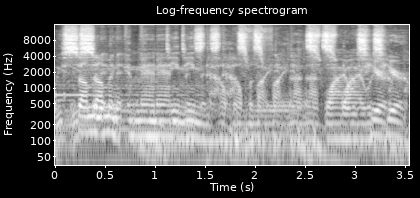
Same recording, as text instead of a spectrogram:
We summon and command demons to help us fight. That's why I was here.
